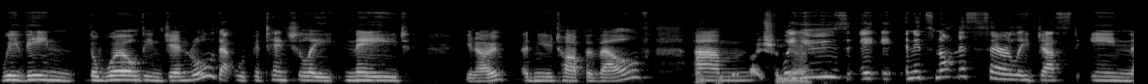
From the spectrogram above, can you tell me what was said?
within the world in general that would potentially need, you know, a new type of valve. Um, we yeah. use it, it, and it's not necessarily just in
